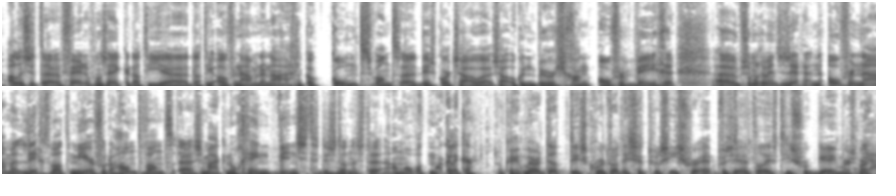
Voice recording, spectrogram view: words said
Al is het eh, verre van zeker dat die, eh, dat die overname er nou eigenlijk ook komt. Want Discord zou, zou ook een beursgang overwegen. Sommige mensen zeggen een overname ligt wat meer voor de hand. Want ze maken nog geen winst. Dus dan is het allemaal wat makkelijker. Oké, maar dat Discord, wat is het precies voor app? We zeiden het al even, het is voor gamers. Maar Ja.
